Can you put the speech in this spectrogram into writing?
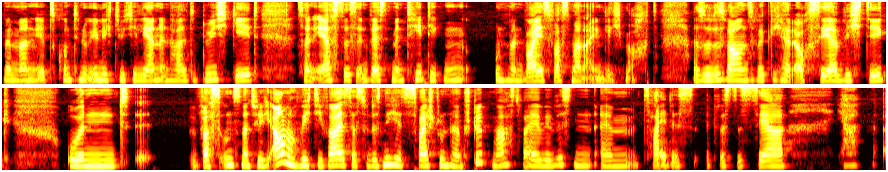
wenn man jetzt kontinuierlich durch die Lerninhalte durchgeht, sein erstes Investment tätigen und man weiß, was man eigentlich macht. Also das war uns wirklich halt auch sehr wichtig. Und äh, was uns natürlich auch noch wichtig war, ist, dass du das nicht jetzt zwei Stunden am Stück machst, weil wir wissen, ähm, Zeit ist etwas, das sehr, ja, äh,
